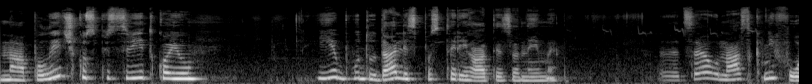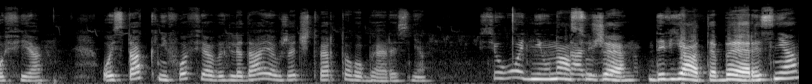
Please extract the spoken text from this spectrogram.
на поличку з підсвіткою і буду далі спостерігати за ними. Е, Це у нас кніфофія. Ось так кніфофія виглядає вже 4 березня. Сьогодні у нас Далі видно. 9 березня.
